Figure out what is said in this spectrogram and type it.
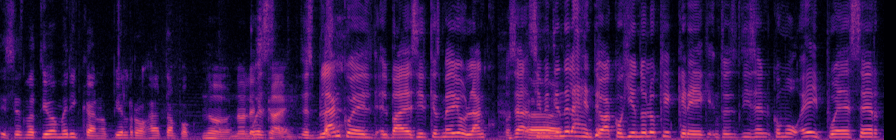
y si es nativo americano, piel roja, tampoco. No, no les Pues cae. es blanco, él, él va a decir que es medio blanco. O sea, si me Ah. entiende, la gente va cogiendo lo que cree. Entonces dicen como, hey, puede ser.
